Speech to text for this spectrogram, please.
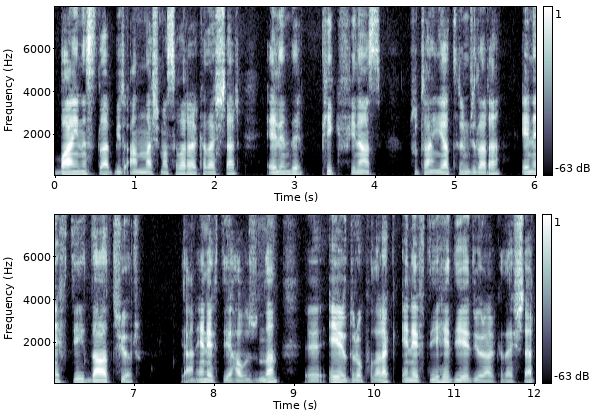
Binance'la bir anlaşması var arkadaşlar. Elinde Pik Finans tutan yatırımcılara NFT dağıtıyor. Yani NFT havuzundan airdrop olarak NFT hediye ediyor arkadaşlar.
